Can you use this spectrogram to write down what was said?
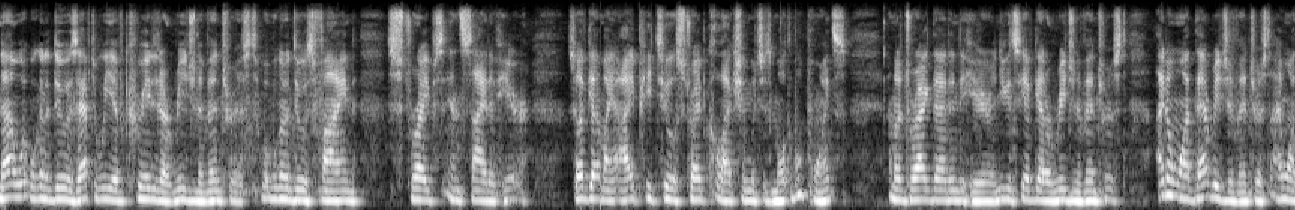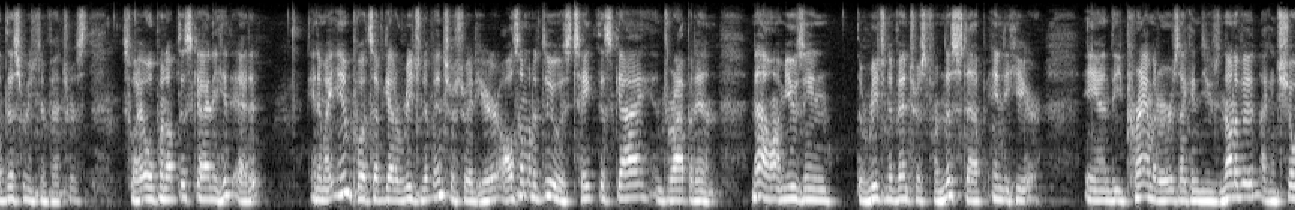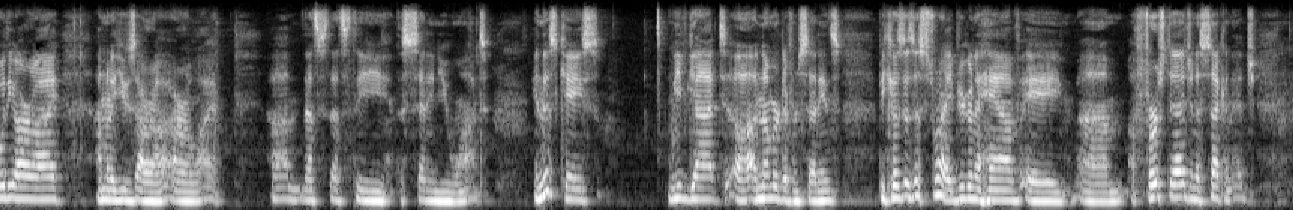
Now what we're going to do is after we have created our region of interest, what we're going to do is find stripes inside of here. So I've got my IP tool stripe collection, which is multiple points. I'm going to drag that into here, and you can see I've got a region of interest. I don't want that region of interest. I want this region of interest. So I open up this guy and I hit edit. And in my inputs, I've got a region of interest right here. All I'm going to do is take this guy and drop it in. Now I'm using the region of interest from this step into here. And the parameters, I can use none of it. I can show the ROI. I'm going to use ROI. Um, that's that's the, the setting you want. In this case, we've got uh, a number of different settings. Because as a stripe, you're going to have a, um, a first edge and a second edge.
